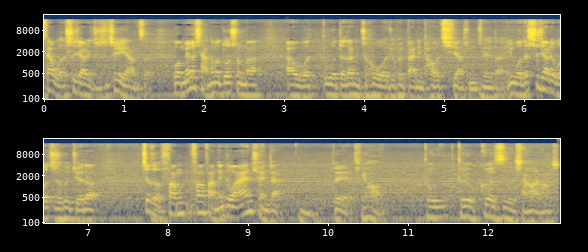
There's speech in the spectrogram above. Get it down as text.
在我的视角里只是这个样子，我没有想那么多什么啊、我我得到你之后我就会把你抛弃啊什么之类的，因为我的视角里我只是会觉得这个方方法能给我安全感，嗯，对。挺好的，都都有各自的想法，当时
